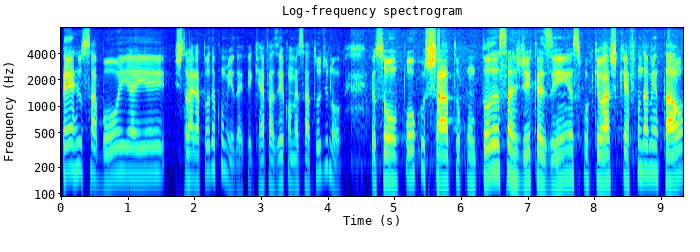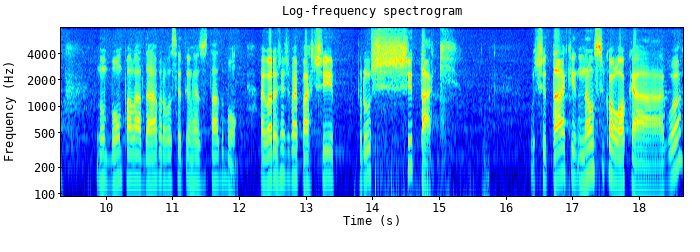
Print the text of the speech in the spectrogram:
perde o sabor e aí estraga toda a comida. Aí tem que refazer e começar tudo de novo. Eu sou um pouco chato com todas essas dicasinhas, porque eu acho que é fundamental no bom paladar para você ter um resultado bom. Agora a gente vai partir para o shiitake. O shiitake não se coloca água,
